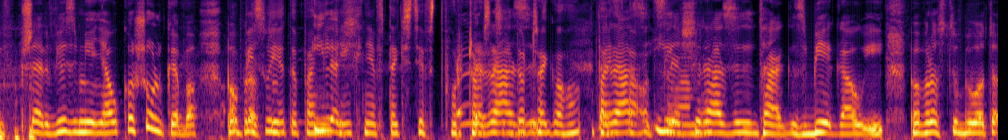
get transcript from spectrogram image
w przerwie zmieniał koszulkę, bo po Opisuje prostu to pani ileś, pięknie w tekście w twórczości, razy, do czego raz, Ileś razy tak zbiegał i po prostu było to...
